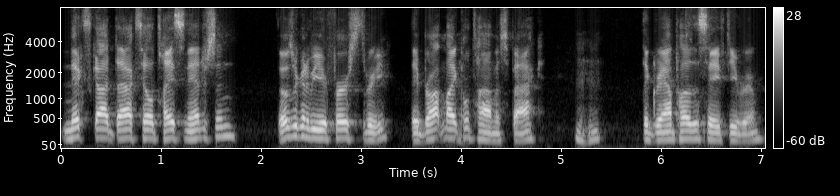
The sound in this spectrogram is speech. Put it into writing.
Nick Scott, Dax Hill, Tycen Anderson, those are going to be your first three. They brought Michael Thomas back, mm-hmm. the grandpa of the safety room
